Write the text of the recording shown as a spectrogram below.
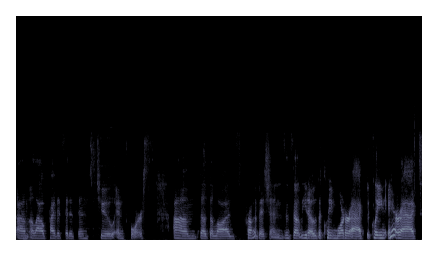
um, allow private citizens to enforce um, the, the law's prohibitions. And so, you know, the Clean Water Act, the Clean Air Act,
